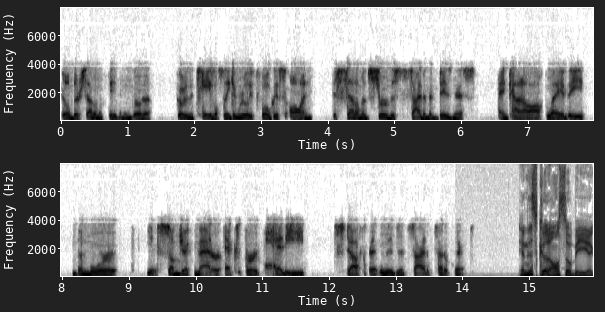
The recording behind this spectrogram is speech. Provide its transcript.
build their settlement statement and go to go to the table so they can really focus on the settlement service side of the business and kind of offlay the the more you know, subject matter expert heavy stuff that lives inside of title clearance. And this could also be a,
